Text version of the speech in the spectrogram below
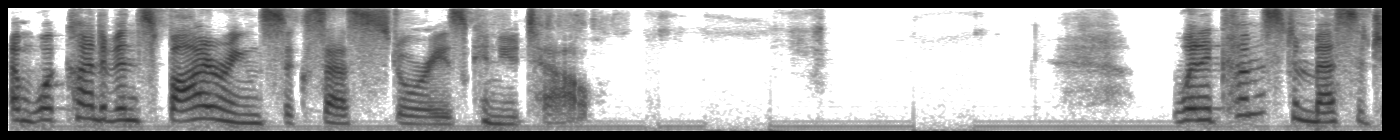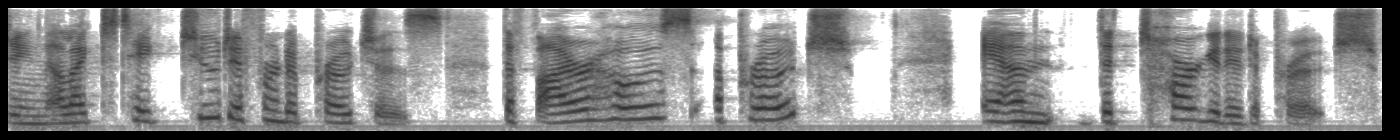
And what kind of inspiring success stories can you tell? When it comes to messaging, I like to take two different approaches, the fire hose approach and the targeted approach.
